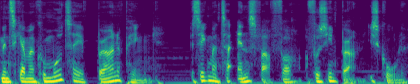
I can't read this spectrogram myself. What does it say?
Men skal man kunne modtage børnepenge, hvis ikke man tager ansvar for at få sine børn i skole?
